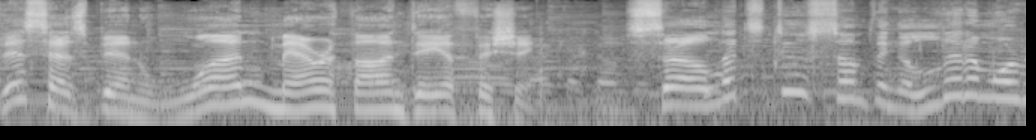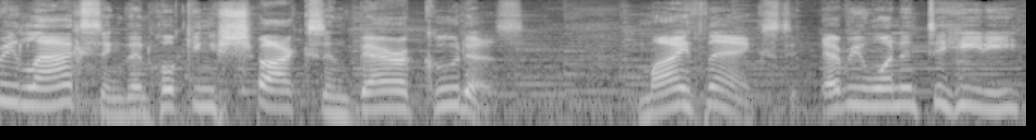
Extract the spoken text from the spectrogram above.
This has been one marathon day of fishing. So let's do something a little more relaxing than hooking sharks and barracudas. My thanks to everyone in Tahiti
